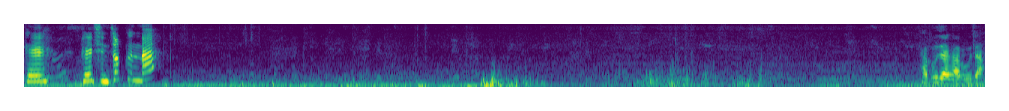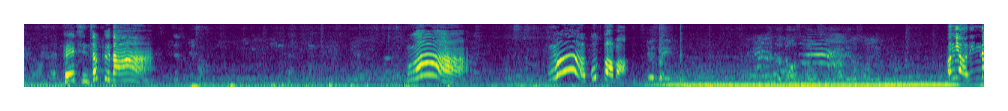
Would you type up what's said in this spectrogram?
배, 배 진짜 큰데? 가보자, 가보자. 배 진짜 크다. 우와! 우와! 꽃 봐봐. 언니 어딘데?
